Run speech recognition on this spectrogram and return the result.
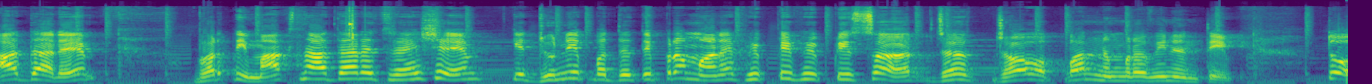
આધારે ભરતી માર્ક્સના આધારે જ રહેશે કે જૂની પદ્ધતિ પ્રમાણે ફિફ્ટી ફિફ્ટી સર જવાબ આપવા નમ્ર વિનંતી. તો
